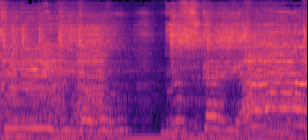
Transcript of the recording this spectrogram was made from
see you the.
